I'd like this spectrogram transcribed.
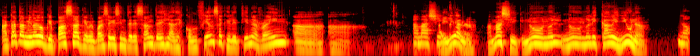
acá también algo que pasa que me parece que es interesante es la desconfianza que le tiene Rain a, a, a Magic. A Iliana, a Magic. No, no, no, no le cabe ni una. No.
